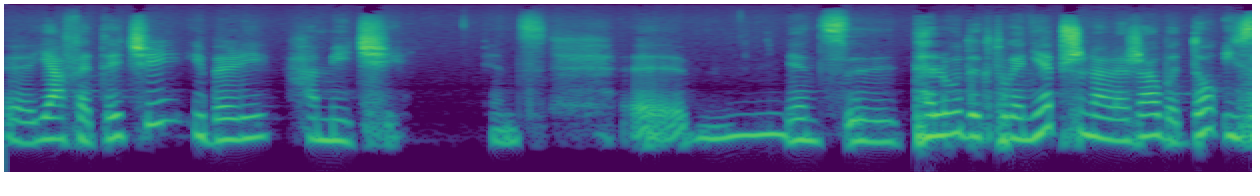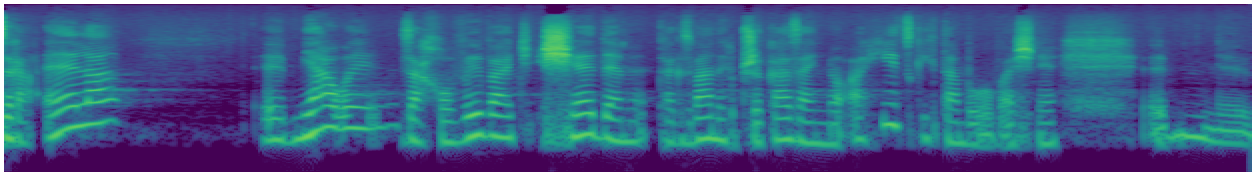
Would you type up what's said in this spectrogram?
e, Jafetyci i byli Hamici. Więc, więc e, te ludy, które nie przynależały do Izraela, Y, miały zachowywać siedem tak zwanych przykazań noachickich. Tam było właśnie y, y,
